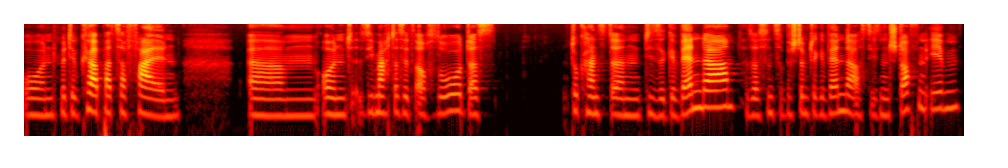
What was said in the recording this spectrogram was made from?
und mit dem Körper zerfallen. Ähm, und sie macht das jetzt auch so, dass du kannst dann diese Gewänder, also das sind so bestimmte Gewänder aus diesen Stoffen eben,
